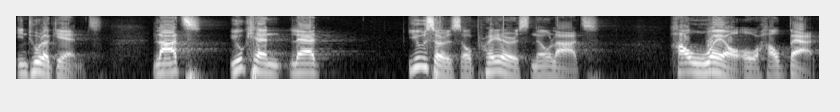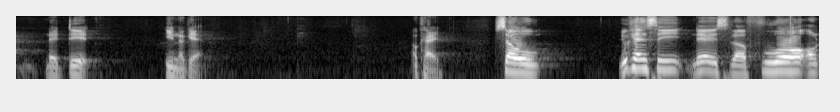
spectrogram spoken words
into the game. That you can let users or players know that how well or how bad they did in the game. Okay, so you can see there is the full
